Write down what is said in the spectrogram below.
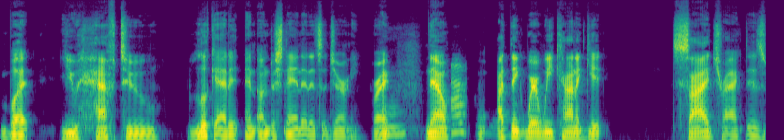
but you have to look at it and understand that it's a journey, right? Mhm. Now, I think where we kind of get sidetracked is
